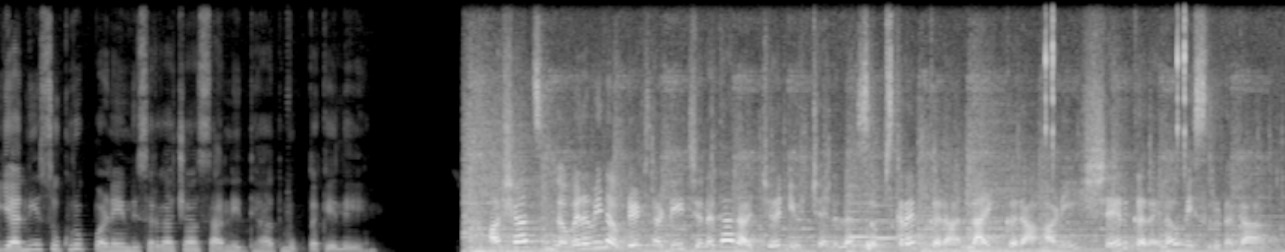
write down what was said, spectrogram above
यांनी सुखरूपपणे निसर्गाच्या सान्निध्यात मुक्त केले. अशाच नवनवीन अपडेटसाठी जनता राज्य न्यूज चॅनलला सबस्क्राईब करा लाईक करा आणि शेअर करायला विसरू नका.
